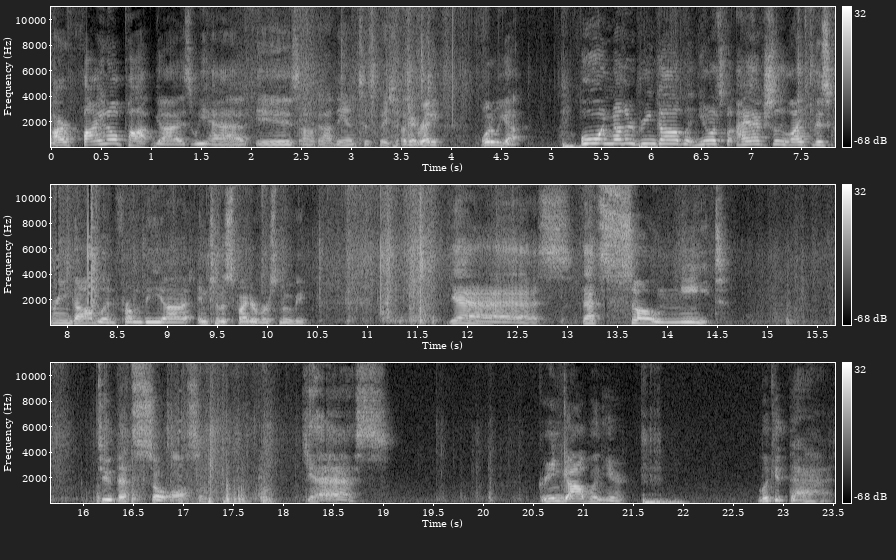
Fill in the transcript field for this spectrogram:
Our final pop, guys, we have is... Oh, God, the anticipation. Okay, ready? What do we got? Oh, another Green Goblin. You know what's fun? I actually like this Green Goblin from the uh, Into the Spider-Verse movie. Yes. That's so neat. Dude, that's so awesome. Yes. Green Goblin here. Look at that.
